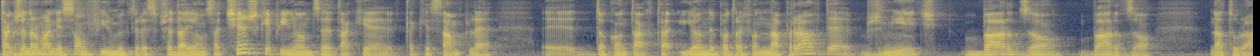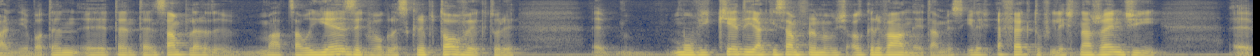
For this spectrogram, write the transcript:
Także normalnie są firmy, które sprzedają za ciężkie pieniądze takie, takie sample y, do kontakta i one potrafią naprawdę brzmieć bardzo, bardzo naturalnie, bo ten, y, ten, ten sampler ma cały język w ogóle skryptowy, który y, mówi, kiedy jaki sampler ma być odgrywany. Tam jest ileś efektów, ileś narzędzi. Y,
